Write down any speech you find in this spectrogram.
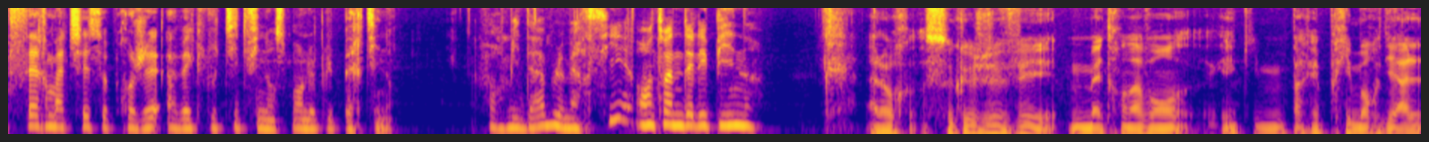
faire matcher ce projet avec l'outil de financement le plus pertinent. Formidable, merci. Antoine Delépine alors, ce que je vais mettre en avant et qui me paraît primordial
